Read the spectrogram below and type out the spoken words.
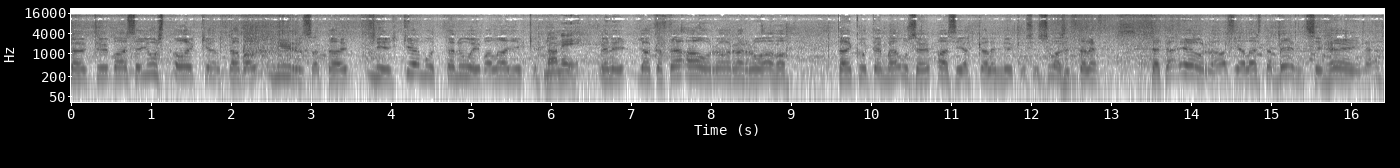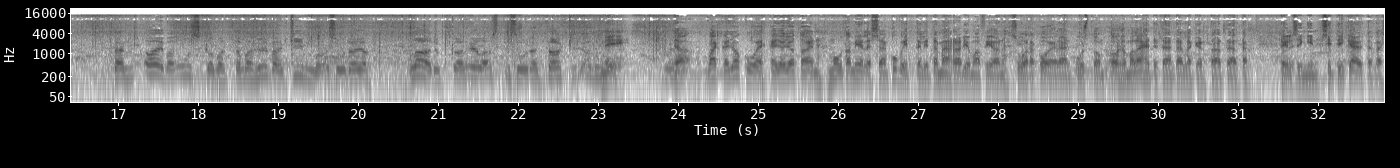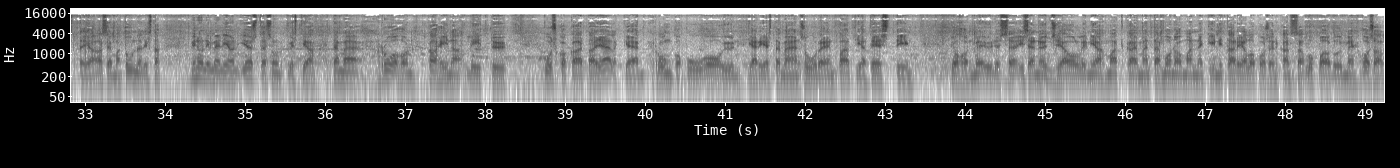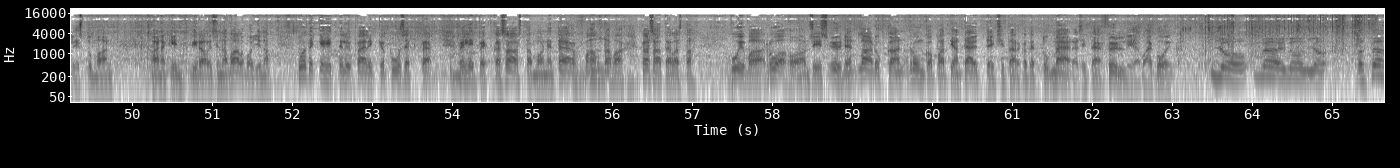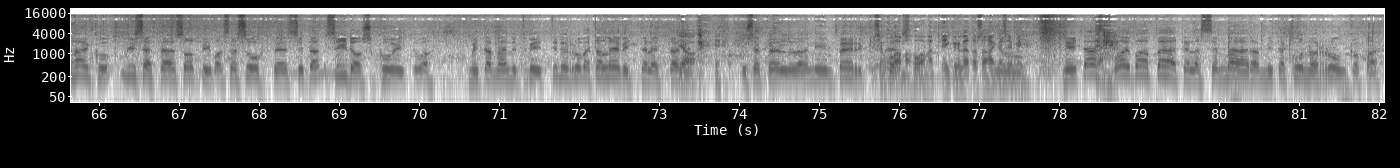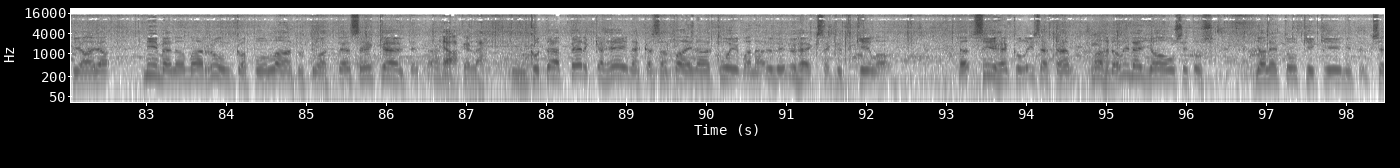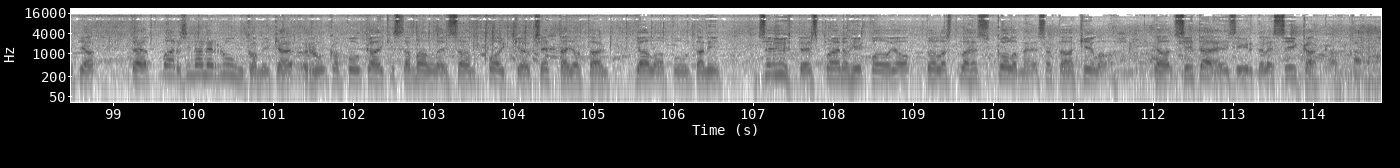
Löytyy vaan se just oikealla tavalla nirsa tai nihkeä, mutta nuiva lajike. No niin. Eli joko tää Aurora-ruoho, tai kuten mä usein asiakkaalle nykyisin suosittelen, tätä euraasialaista bentsiheinää. Tän aivan uskomattoman hyvän kimmoisuuden ja laadukkaan elastisuuden takia. Niin, Niin. Ja vaikka joku ehkä jo jotain muuta mielessään kuvitteli, tämä Radiomafian suora koeläinpuisto ohjelma lähetetään tällä kertaa täältä Helsingin City-käytävästä ja asematunnelista. Minun nimeni on Jöstä Sundqvist ja tämä ruohon kahina liittyy uskokaa tai jälkeen Runkopuu Oyn järjestämään suureen patja-testiin, johon me yhdessä isännöitsijä Ollin ja matkaimäntä Monomannekin Tarja Loposen kanssa lupauduimme osallistumaan ainakin virallisina valvojina. Tuotekehittelypäällikkö Puuseppä Veli-Pekka Saastamoinen, tämä valtava kasa tällaista kuivaa ruohoa on siis yhden laadukkaan runkopatjan täytteeksi tarkoitettu määrä sitä fylliä vai kuinka? Joo, näin on. Ja, ja tähän kun lisätään sopivassa suhteessa sitä sidoskuitua, mitä mä en nyt viittinyt ruveta levittelemään tänne, Joo. kun se pöllyää niin perkeleesti. Se huoma, huomattiin kyllä tuossa aikaisemmin. Niin tästä voi vaan päätellä sen määrän, mitä kunnon runkopatjaa ja nimenomaan runkopuun laatutuotteeseen käytetään. Joo, kyllä. Mm, Kun tää pelkkä heinäkasa painaa kuivana yli 90 kiloa. Ja siihen kun lisätään mahdollinen jousitus ja ne tukikiinnitykset ja tää varsinainen runko, mikä runkopuun kaikissa malleissa on poikkeuksetta jotain jalopuuta, niin se yhteispaino hipoo jo tuollaista lähes 300 kiloa. Ja sitä ei siirtele sikakaan.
